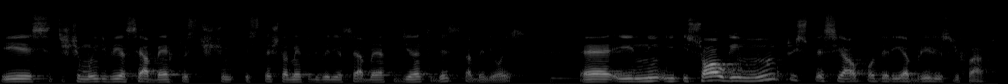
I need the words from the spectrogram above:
e esse testemunho devia ser aberto, esse, testamento deveria ser aberto diante desses tabeliões. É, e, e, só alguém muito especial poderia abrir isso de fato.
